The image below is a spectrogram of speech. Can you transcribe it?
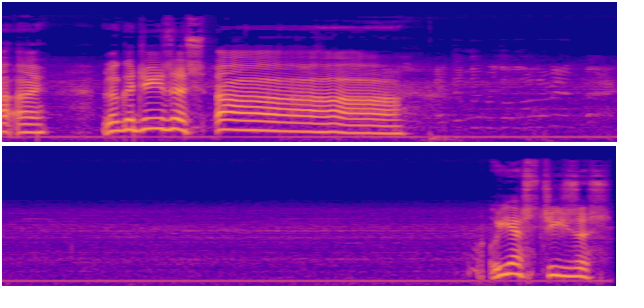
Uh oh. Look at Jesus. Ah. Oh, yes, Jesus.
